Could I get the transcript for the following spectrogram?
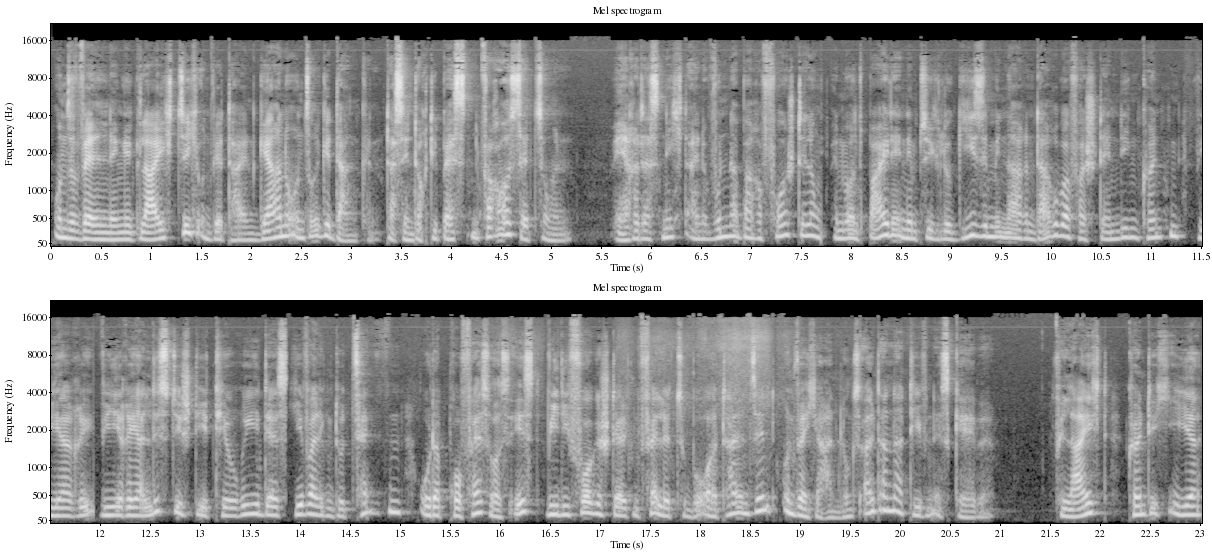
Unsere Wellenlänge gleicht sich und wir teilen gerne unsere Gedanken. Das sind doch die besten Voraussetzungen. Wäre das nicht eine wunderbare Vorstellung, wenn wir uns beide in den Psychologieseminaren darüber verständigen könnten, wie, re wie, realistisch die Theorie des jeweiligen Dozenten oder Professors ist, wie die vorgestellten Fälle zu beurteilen sind und welche Handlungsalternativen es gäbe? Vielleicht könnte ich ihr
